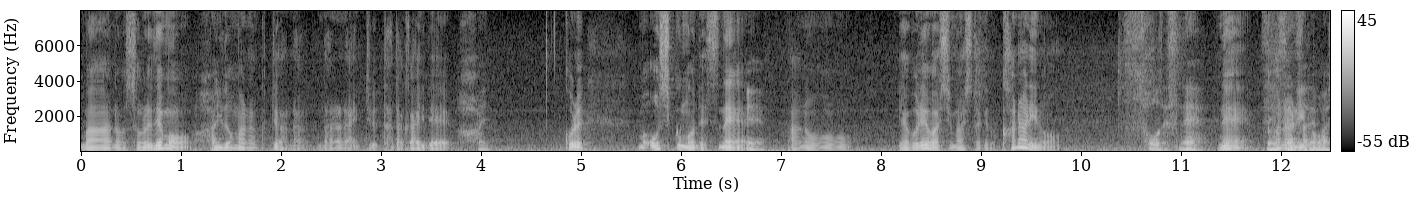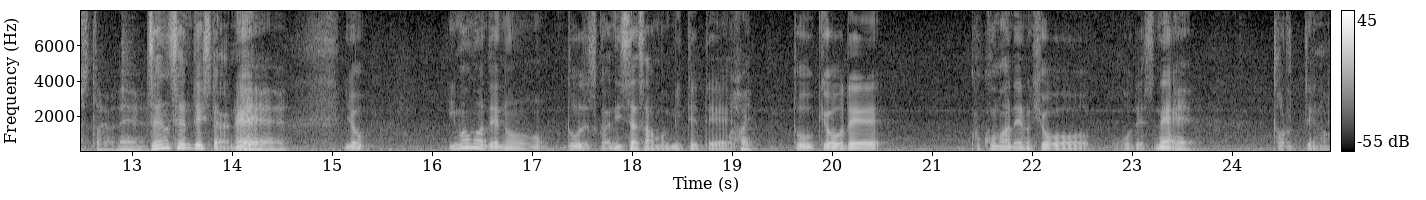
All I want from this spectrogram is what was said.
まあ、あのそれでも挑まなくてはな,、ならないという戦いで、はい、これ、まあ、惜しくもですね、あの敗れはしましたけどかなりのそうですね。ねかなりの前線でしたよね。えーいや今までのどうですか？西田さんも見てて、はい、東京でここまでの票をですね、ええ、取るっていうのは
